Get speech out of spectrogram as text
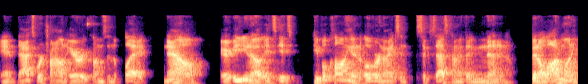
And that's where trial and error comes into play. Now, er, you know, it's it's people calling it an overnight success kind of thing. No, no, no. It's been a lot of money.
